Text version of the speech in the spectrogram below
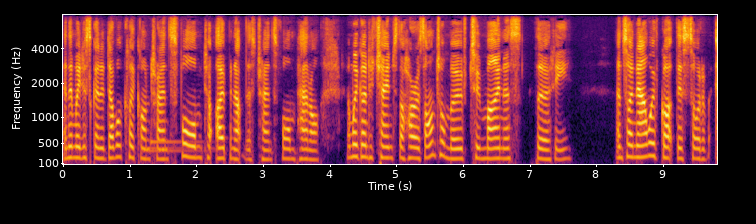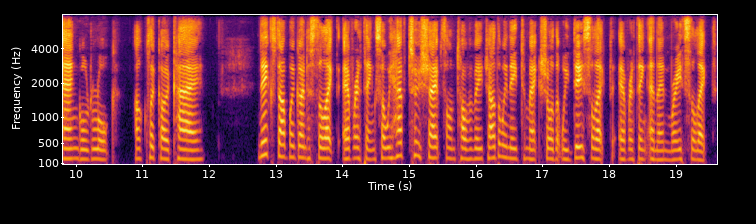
And then we're just going to double click on transform to open up this transform panel. And we're going to change the horizontal move to minus 30. And so now we've got this sort of angled look. I'll click OK. Next up, we're going to select everything. So we have two shapes on top of each other. We need to make sure that we deselect everything and then reselect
